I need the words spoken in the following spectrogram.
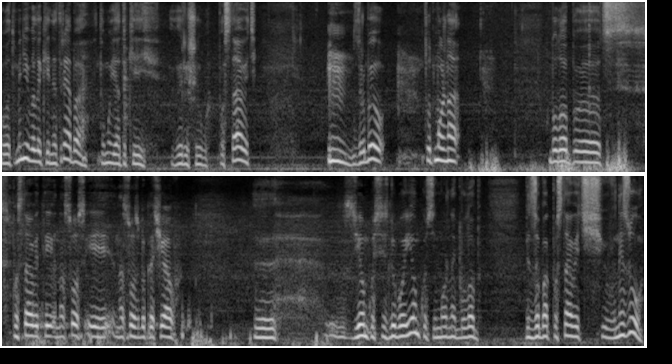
От, мені великий не треба, тому я такий вирішив поставити. Зробив, тут можна було б е, поставити насос і насос би качав е, з ємкості, з любої ємкості, можна було б бензобак поставити внизу.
